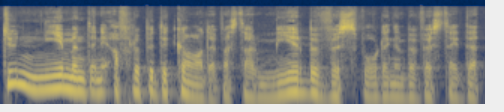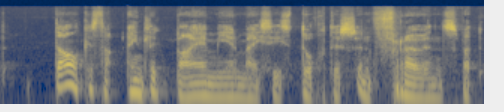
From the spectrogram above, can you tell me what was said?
toenemend in die afgelope dekade was daar meer bewuswording en bewustheid dat dalk is daar eintlik baie meer meisies, dogters en vrouens wat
